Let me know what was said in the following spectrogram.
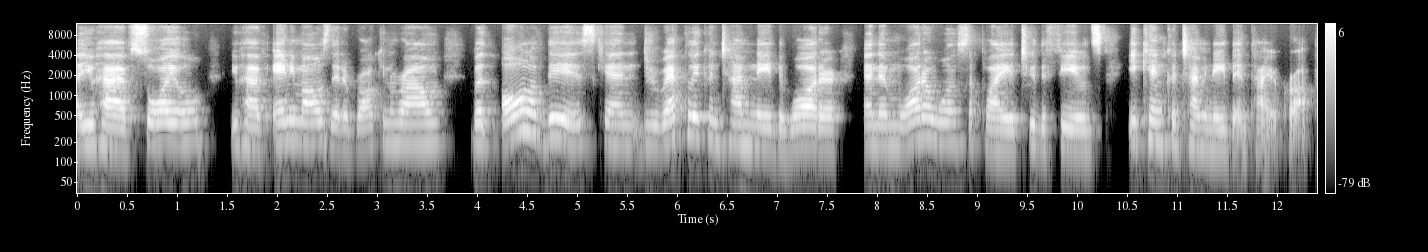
You have soil, you have animals that are walking around, but all of this can directly contaminate the water and then water won't supply it to the fields. It can contaminate the entire crop.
